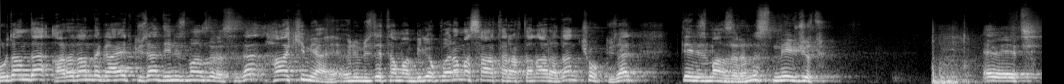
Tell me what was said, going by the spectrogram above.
Buradan da aradan da gayet güzel deniz manzarası da hakim yani. Önümüzde tamam blok var ama sağ taraftan aradan çok güzel deniz manzaramız mevcut. Evet.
